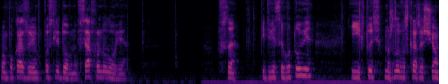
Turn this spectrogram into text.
вам показую послідовно. Вся хронологія. Все, підвіси готові. І хтось, можливо, скаже, що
